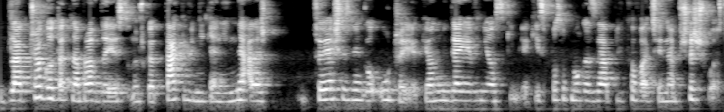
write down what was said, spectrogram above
dlaczego tak naprawdę jest to na przykład taki wynik, a nie inny, ale co ja się z niego uczę, jakie on mi daje wnioski, w jaki sposób mogę zaaplikować je na przyszłość.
